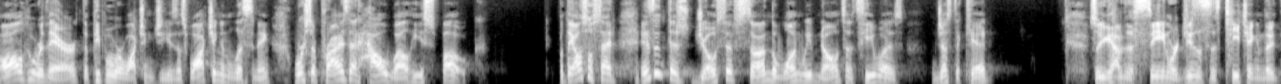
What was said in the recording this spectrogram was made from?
all who were there, the people who were watching Jesus, watching and listening, were surprised at how well he spoke. But they also said, Isn't this Joseph's son, the one we've known since he was just a kid? So you have this scene where Jesus is teaching and the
